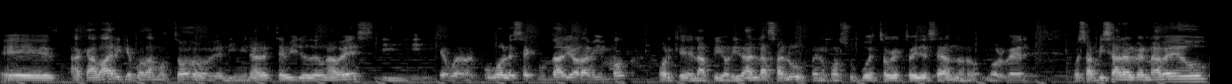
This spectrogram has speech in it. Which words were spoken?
eh, acabar y que podamos todos eliminar este virus de una vez y, que bueno, el fútbol es secundario ahora mismo porque la prioridad es la salud, pero por supuesto que estoy deseando ¿no? volver pues a pisar el Bernabéu,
